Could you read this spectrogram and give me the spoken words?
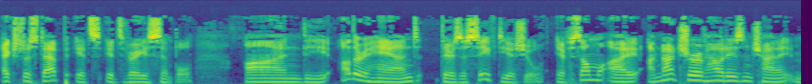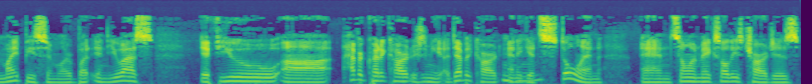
extra step. It's it's very simple. On the other hand, there's a safety issue. If someone, I, I'm not sure of how it is in China. It might be similar, but in the U.S., if you uh, have a credit card, excuse me, a debit card, and it gets stolen, and someone makes all these charges,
